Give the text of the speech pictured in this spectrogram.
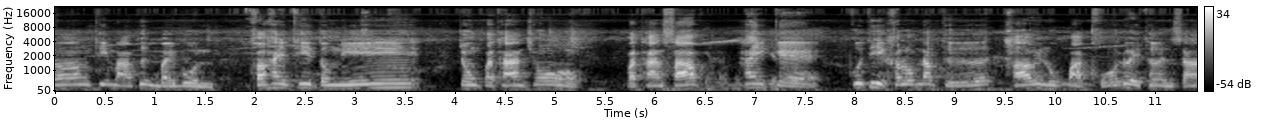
น้องที่มาพึ่งใบบุญ ขอให้ที่ตรงนี้จงประทานโชค ประทานทรัพย์ ให้แก่ผู้ที่เคารพนับถือท้าววิรูปักโขด้วยเทินสา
